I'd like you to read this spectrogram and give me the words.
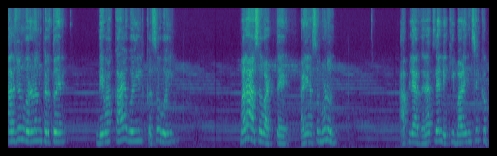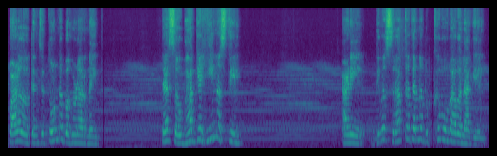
अर्जुन वर्णन करतोय देवा काय होईल? कसं होईल? मला असं वाटतंय आणि असं म्हणून आपल्या घरातल्या लेकी बाळींचे कपाळ त्यांचे तोंड बघणार नाहीत. त्या सौभाग्यहीन असतील. आणि दिवस रात्र त्यांना दुःख भोगावं लागेल.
